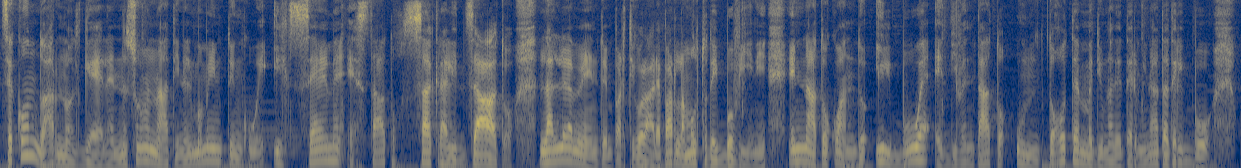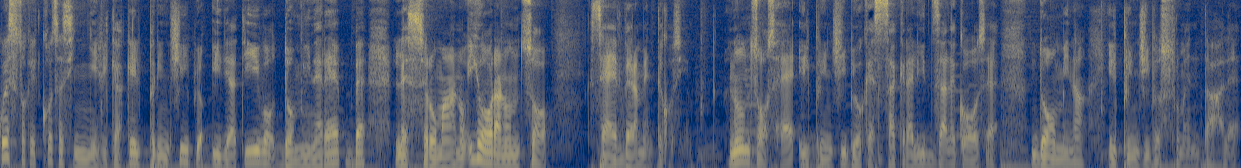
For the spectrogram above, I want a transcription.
Secondo Arnold Gehlen sono nati nel momento in cui il seme è stato sacralizzato. L'allevamento in particolare parla molto dei bovini, è nato quando il bue è diventato un totem di una determinata tribù. Questo che cosa significa? Che il principio ideativo dominerebbe l'essere umano. Io ora non so se è veramente così. Non so se il principio che sacralizza le cose domina il principio strumentale,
